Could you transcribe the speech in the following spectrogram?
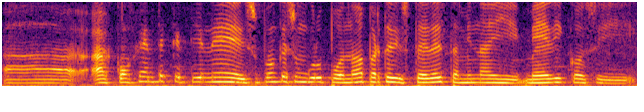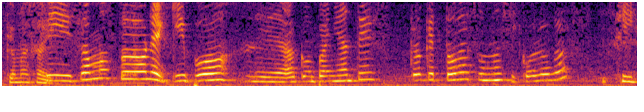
a, con gente que tiene, supongo que es un grupo, ¿no? Aparte de ustedes, también hay médicos y ¿qué más hay? Sí, somos todo un equipo de acompañantes, creo que todas somos psicólogas. Sí.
